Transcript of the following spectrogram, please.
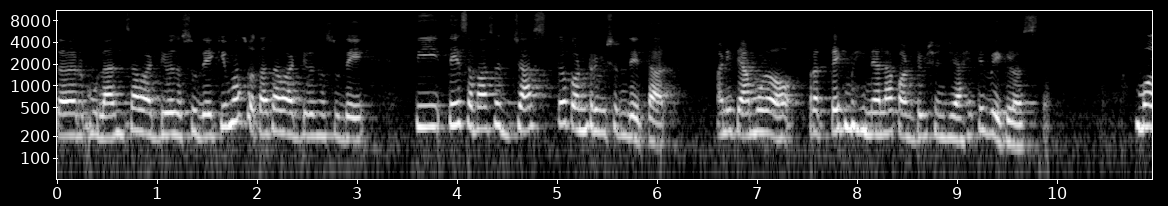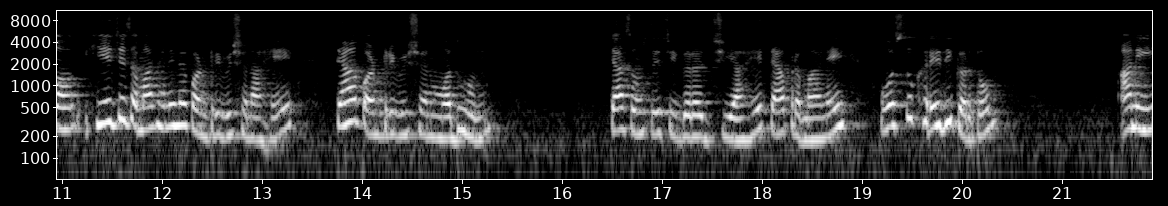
तर मुलांचा वाढदिवस असू दे किंवा स्वतःचा वाढदिवस असू दे ती ते सभासद जास्त कॉन्ट्रीब्युशन देतात. आणि त्यामुळं प्रत्येक महिन्याला कॉन्ट्रीब्युशन जे आहे ते वेगळं असतं. मग हे जे जमा झालेलं कॉन्ट्रीब्युशन आहे त्या कॉन्ट्रीब्युशनमधून त्या संस्थेची गरज जी आहे त्याप्रमाणे वस्तू खरेदी करतो. आणि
